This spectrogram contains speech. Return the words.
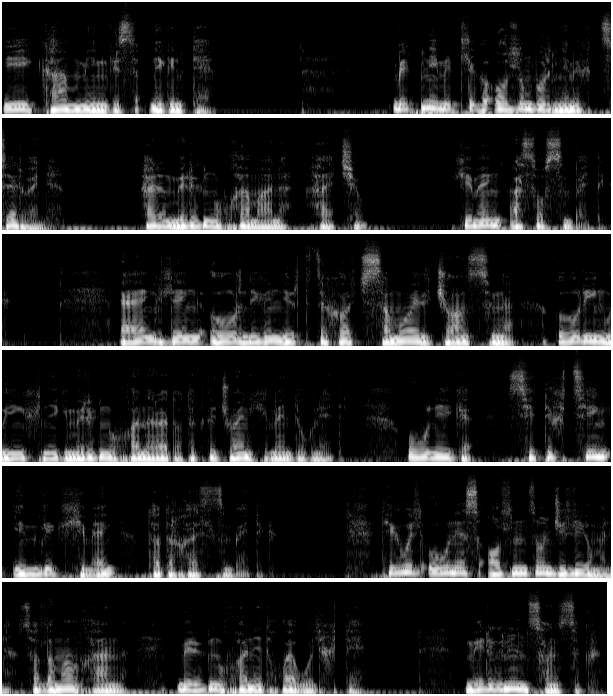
И. Каммингс нэгэнтээ. Бидний мэдлэг улам бүр нэмэгдсээр байна. Харин мэрэгэн ухаан маань хайчав. Химэн асуусан байдаг. Английн өөр нэгэн нэрт зохиолч Самуэль Джонсон өөрийн үеийнхнийг мэрэгэн ухаанаараа дутагдж байна хэмээн дүгнээд үүнийг сэтгцийн эмгэг хэмээн тодорхойлсон байдаг. Тэгвэл үүнээс олон зуун жилийн өмнө Соломон хаан мэрэгэн ухааны тухай өгүүлэхдээ мэрэгнэн сонсог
